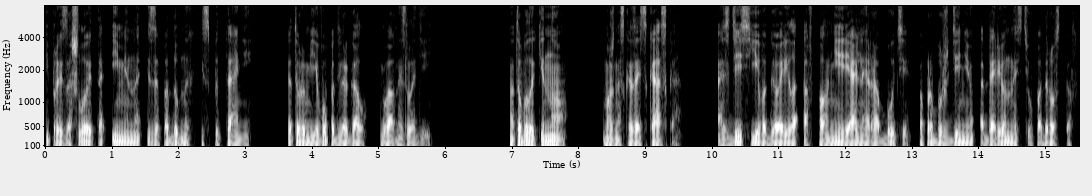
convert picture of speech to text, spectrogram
И произошло это именно из-за подобных испытаний, которым его подвергал главный злодей. Но то было кино, можно сказать, сказка, а здесь Ева говорила о вполне реальной работе по пробуждению одаренности у подростков.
